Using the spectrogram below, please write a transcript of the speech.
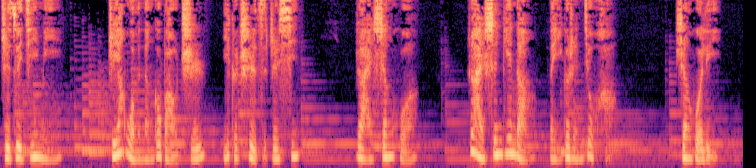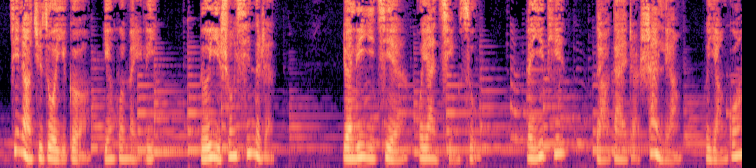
纸醉金迷，只要我们能够保持一颗赤子之心，热爱生活，热爱身边的每一个人就好。生活里。尽量去做一个灵魂美丽、德艺双馨的人，远离一切灰暗情愫，每一天都要带着善良和阳光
